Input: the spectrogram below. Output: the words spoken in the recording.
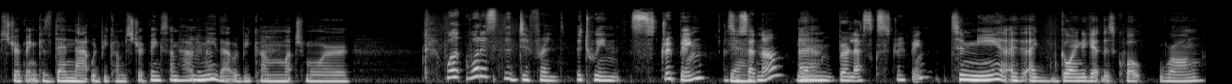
stripping because then that would become stripping somehow to me. Mm-hmm. That would become much more What What is the difference between stripping, as you said now, Yeah. and burlesque stripping? to me, I, I'm going to get this quote wrong,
